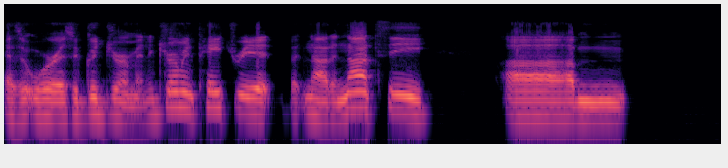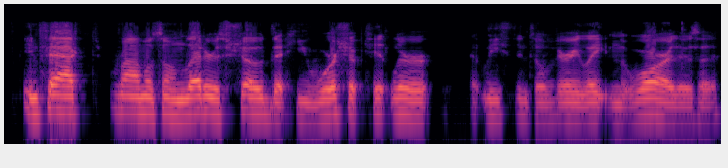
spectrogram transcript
as it were, as a good German, a German patriot, but not a Nazi. Um, in fact, Rommel's own letters showed that he worshipped Hitler, at least until very late in the war. There's a,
